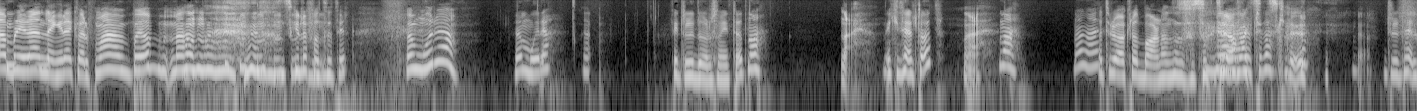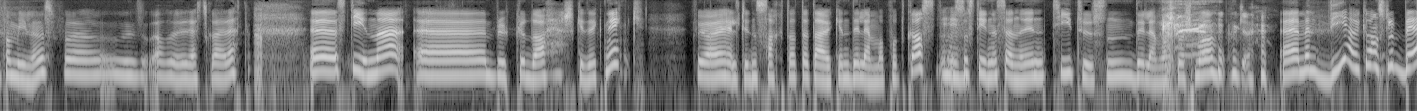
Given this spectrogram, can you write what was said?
da blir det en lengre kveld for meg på jobb, men skulle fått det til. Men mor, ja. Hun er mor, ja. Ja. Fikk du dårlig samvittighet nå? Nei. Ikke i det hele tatt? Nei. Nei, nei. nei. Jeg tror akkurat barna hennes også tror jeg faktisk gjør. Jeg tror hele familien hennes for at rett skal være rett. Ja. Uh, Stine uh, bruker da hersketeknikk. For vi har jo hele tiden sagt at dette er jo ikke en dilemmapodkast, Mm. så Stine sender inn 10 000 dilemmaspørsmål. okay. eh, men vi er jo ikke vanskelig å be,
